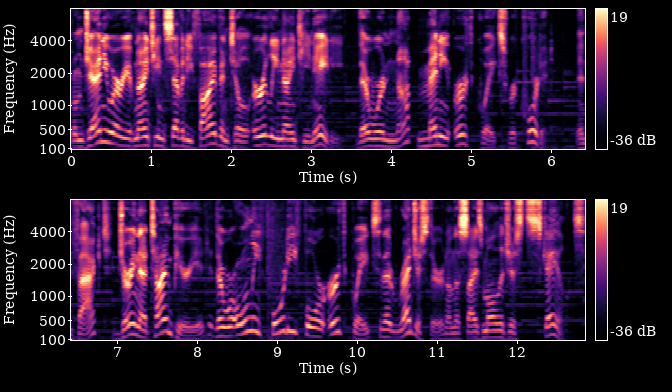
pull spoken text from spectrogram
From January of 1975 until early 1980, there were not many earthquakes recorded. In fact, during that time period, there were only 44 earthquakes that registered on the seismologist's scales.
